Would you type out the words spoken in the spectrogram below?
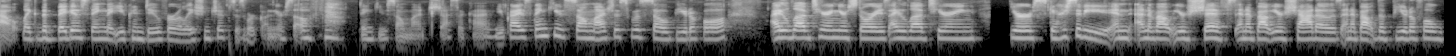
out. Like the biggest thing that you can do for relationships is work on yourself. thank you so much, Jessica. You guys, thank you so much. This was so beautiful. I loved hearing your stories. I loved hearing your scarcity and and about your shifts and about your shadows and about the beautiful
